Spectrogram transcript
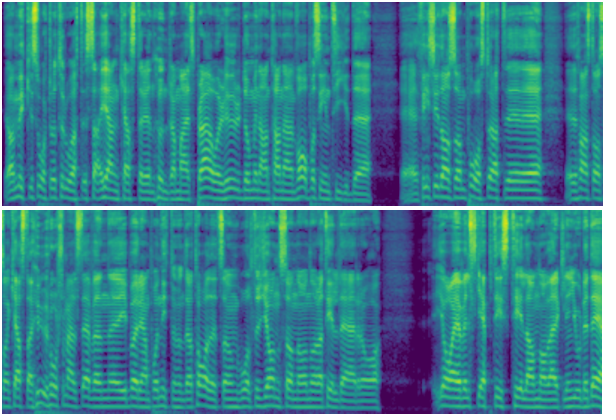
jag har mycket svårt att tro att Sayan kastar en 100 miles per hour, hur dominant han än var på sin tid. Eh, det finns ju de som påstår att det fanns de som kastade hur hårt som helst även i början på 1900-talet, som Walter Johnson och några till där. Och jag är väl skeptisk till om någon verkligen gjorde det.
